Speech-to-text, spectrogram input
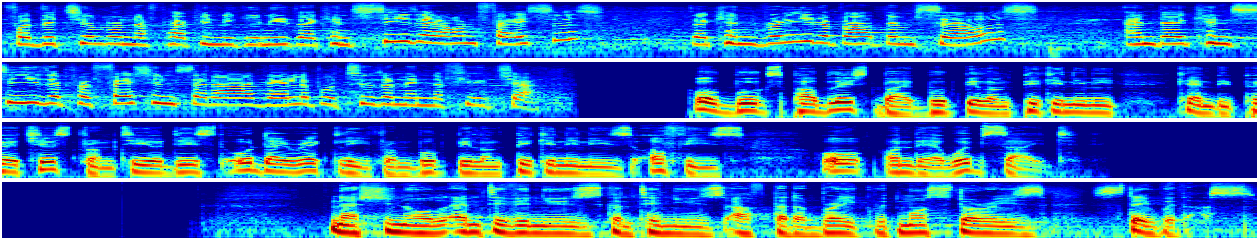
for the children of Papua New Guinea. They can see their own faces, they can read about themselves, and they can see the professions that are available to them in the future. All books published by Buk Bilong Pikinini can be purchased from Theodist or directly from Buk Bilong Pikinini's office or on their website. National EMTV News continues after the break with more stories. Stay with us.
